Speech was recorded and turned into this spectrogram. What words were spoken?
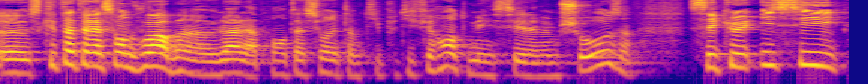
Euh, ce qui est intéressant de voir, ben, là la présentation est un petit peu différente mais c'est la même chose, c'est que ici,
